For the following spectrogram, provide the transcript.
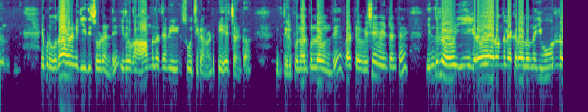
జరుగుతుంది. ఇప్పుడు ఉదాహరణకి ఇది చూడండి ఇది ఒక ఆమ్లజని సూచిక అంటే పిహెచ్ అంటాం. తెలుపు నలుపుల్లో ఉంది బట్ విషయం ఏంటంటే ఇందులో ఈ ఇరవై ఆరు వందల ఎకరాలు ఉన్న ఈ ఊర్లో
